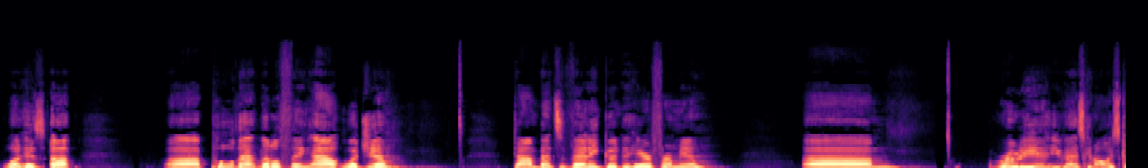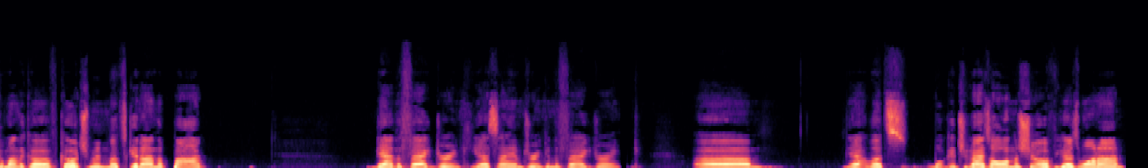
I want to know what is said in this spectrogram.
What is up? Uh, pull that little thing out, would you? Don Bensaveni, good to hear from you. Um, Rudy, you guys can always come on the Gov. Coachman, let's get on the pod. Yeah, the fag drink. Yes, I am drinking the fag drink. Um, yeah, let's. We'll get you guys all on the show if you guys want on.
